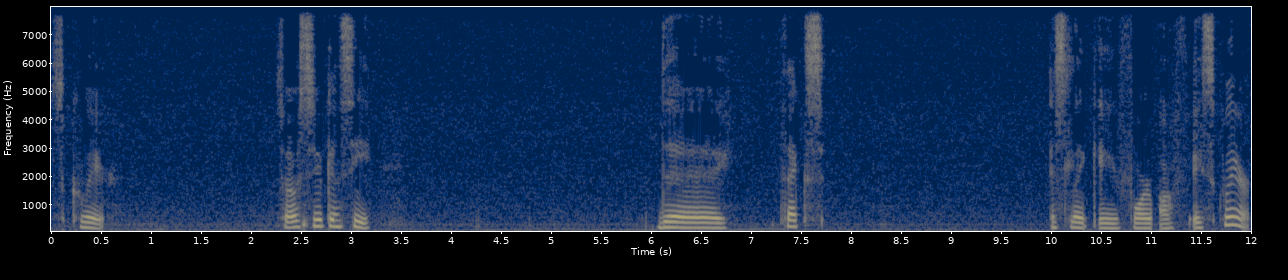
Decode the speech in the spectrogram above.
square. So as you can see the text is like a form of a square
